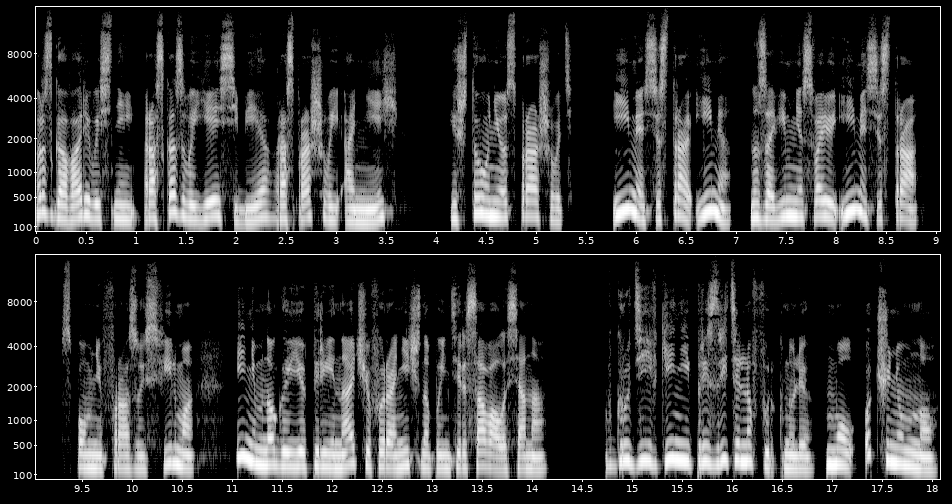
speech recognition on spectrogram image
Разговаривай с ней, рассказывай ей о себе, расспрашивай о ней. И что у нее спрашивать? Имя, сестра, имя? Назови мне свое имя, сестра!» Вспомнив фразу из фильма и немного ее переиначив, иронично поинтересовалась она. В груди Евгении презрительно фыркнули, мол, очень умно.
